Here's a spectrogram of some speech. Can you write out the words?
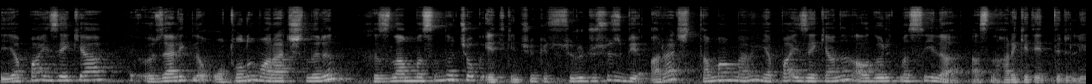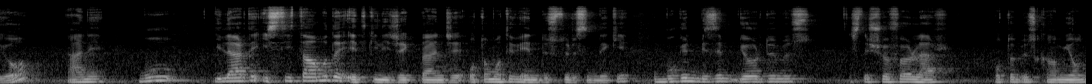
Yapay zeka özellikle otonom araçların hızlanmasında çok etkin. Çünkü sürücüsüz bir araç tamamen yapay zekanın algoritmasıyla aslında hareket ettiriliyor. Yani bu ileride istihdamı da etkileyecek bence otomotiv endüstrisindeki. Bugün bizim gördüğümüz işte şoförler, otobüs, kamyon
